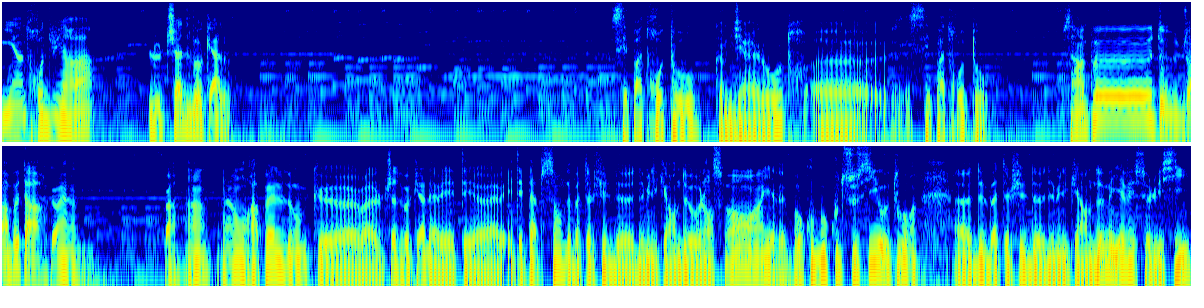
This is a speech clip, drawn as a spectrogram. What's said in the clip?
y introduira le chat vocal. C'est pas trop tôt, comme dirait l'autre. Euh, c'est pas trop tôt. C'est un peu, un peu tard quand même. Hein, hein, on rappelle donc que euh, le chat vocal avait été, euh, était absent de Battlefield 2042 au lancement. Hein. il y avait beaucoup beaucoup de soucis autour euh, de Battlefield 2042, mais il y avait celui-ci.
